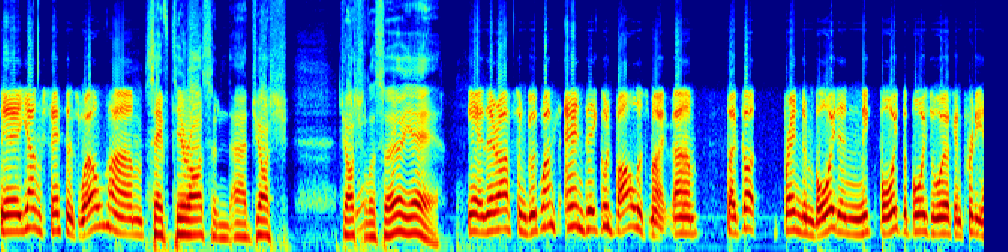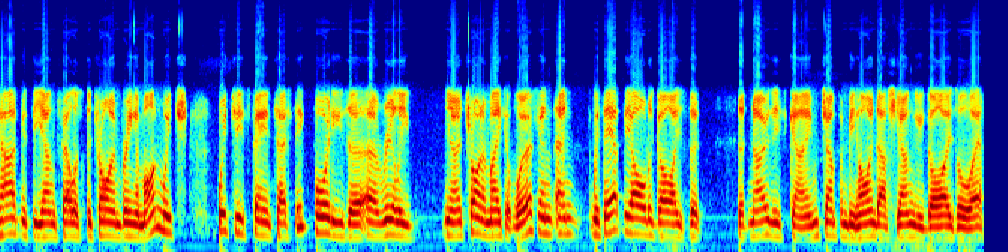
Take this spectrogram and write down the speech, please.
Yeah, young Seth as well. Um, Seth Tiros and uh, Josh Josh Lasser, yeah. yeah, there are some good ones, and they're good bowlers, mate. Um, they've got Brendan Boyd and Nick Boyd. The boys are working pretty hard with the young fellas to try and bring them on, which which is fantastic. Boyd is a, a really, you know, trying to make it work, and and without the older guys that that know this game jumping behind us younger guys or us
